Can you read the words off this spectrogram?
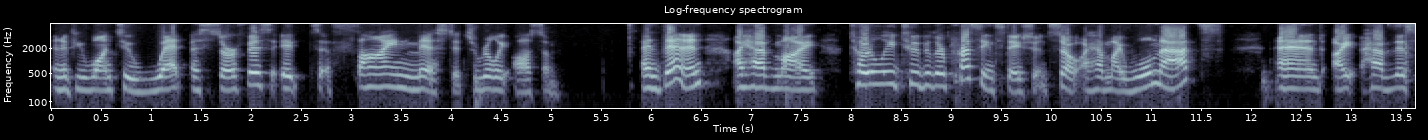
And if you want to wet a surface, it's a fine mist. It's really awesome. And then I have my totally tubular pressing station. So I have my wool mats and I have this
